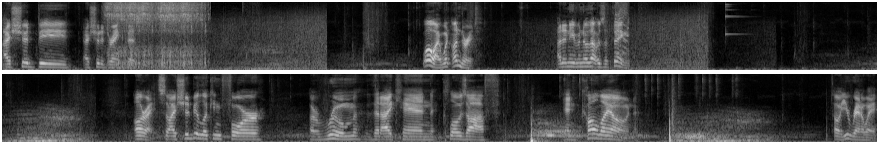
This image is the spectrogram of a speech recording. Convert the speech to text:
I should be... I should have drank this. Whoa, I went under it. I didn't even know that was a thing. Alright, so I should be looking for a room that I can close off and call my own. Oh, you ran away.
